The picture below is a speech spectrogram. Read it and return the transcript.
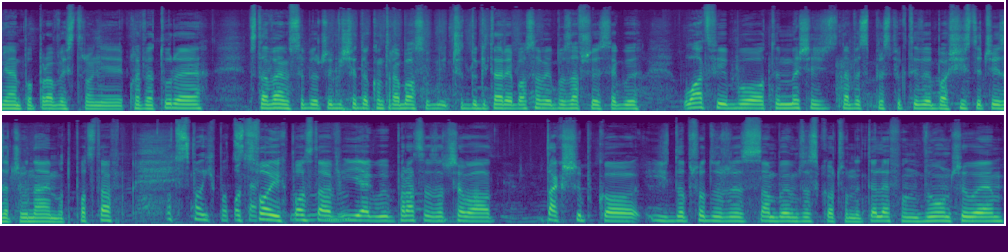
miałem po prawej stronie klawiaturę, wstawałem sobie oczywiście do kontrabasu czy do gitary basowej, bo zawsze jest jakby łatwiej było o tym myśleć nawet z perspektywy basisty, czyli zaczynałem od podstaw Od swoich podstaw. od swoich postaw i jakby praca zaczęła tak szybko iść do przodu, że sam byłem zaskoczony. Telefon wyłączyłem,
